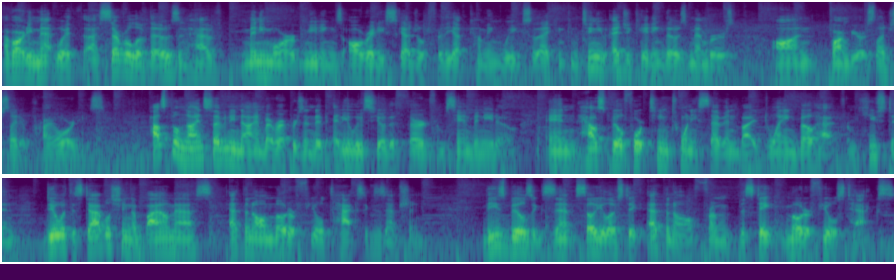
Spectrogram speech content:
I've already met with uh, several of those and have many more meetings already scheduled for the upcoming week so that I can continue educating those members on Farm Bureau's legislative priorities. House Bill 979 by Representative Eddie Lucio III from San Benito and House Bill 1427 by Dwayne Bohac from Houston deal with establishing a biomass ethanol motor fuel tax exemption. These bills exempt cellulosic ethanol from the state motor fuels tax.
